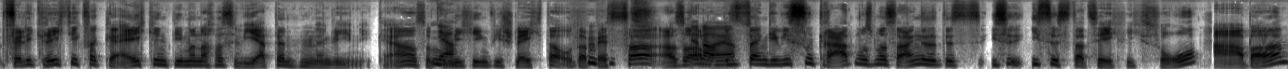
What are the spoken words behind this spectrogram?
völlig richtig, Vergleich klingt immer nach was Wertenden ein wenig. Ja? Also ja. bin ich irgendwie schlechter oder besser. Also genau, aber bis ja. zu einem gewissen Grad muss man sagen, also das ist, ist es tatsächlich so. Aber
